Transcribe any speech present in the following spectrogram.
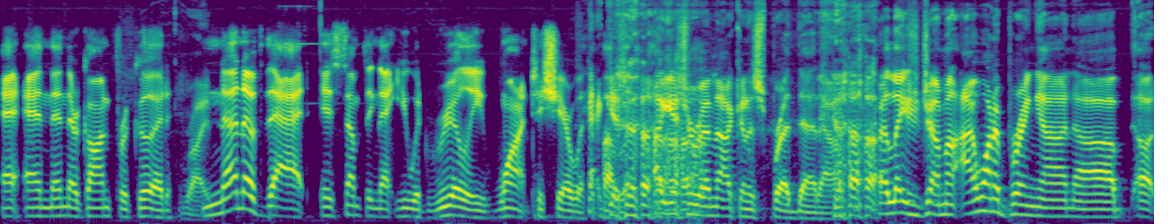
and, and then they're gone for good. Right. None of that is something that you would really want to share with the I public. guess, I guess you're not going to spread that out. All right, ladies and gentlemen, I want to bring on, uh, uh,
